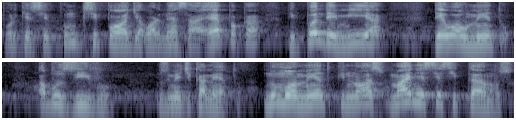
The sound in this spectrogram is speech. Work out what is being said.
Porque se, como que se pode agora, nessa época de pandemia, ter o aumento abusivo dos medicamentos? No momento que nós mais necessitamos,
